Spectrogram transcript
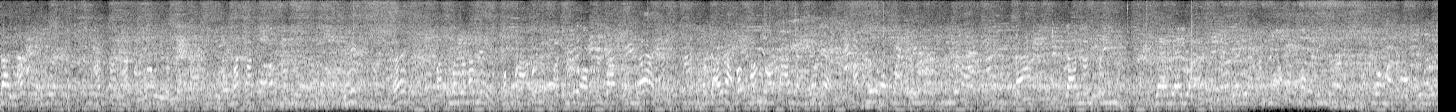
ได้มัดมัดได้มัดของเราอยู่แบบนี้นะมัดได้ก็มัดนี่เฮ้ยปัดมือมันนี่เขาขวาไว้แล้วปัดมือออกมันยาวเตีได้เข้าใจป่ะเขาทำตอนตายอย่างเดียวเนี่ยปัดมือออกมาตีเลยตีเข้าไปนะอย่ายืนตีอย่าอย่าอย่าอย่าอย่าทำที่ออกตีเลยกลัวมัดออกตีเลย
